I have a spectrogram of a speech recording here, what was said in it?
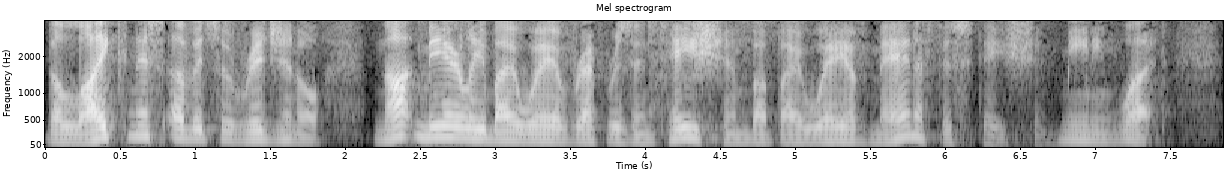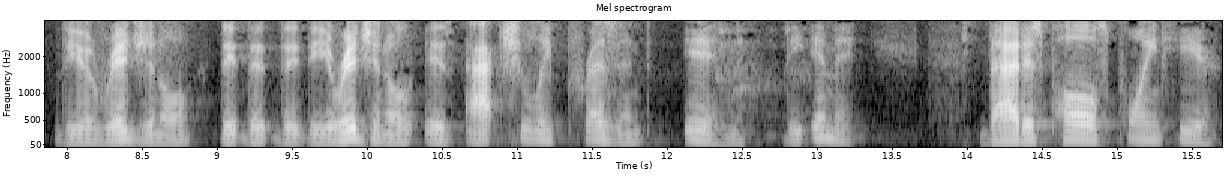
the likeness of its original, not merely by way of representation, but by way of manifestation. Meaning what? The original, the, the, the, the original is actually present in the image. That is Paul's point here.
